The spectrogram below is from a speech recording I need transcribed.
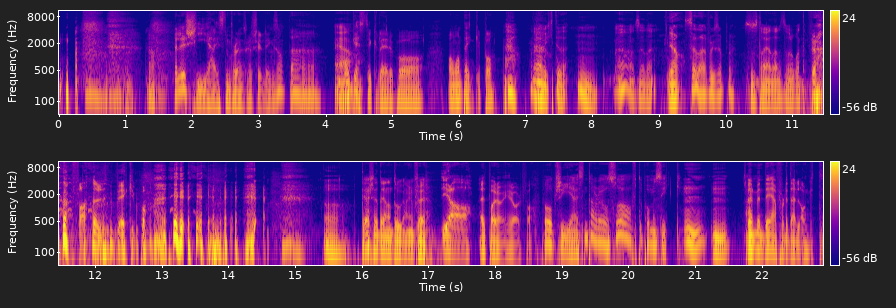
ja. Eller skiheisen, for den saks skyld. ikke sant? Det er, Ja, Og gestikulere på hva man tenker på. Ja, det er viktig, det. Mm. Ja, se der. Ja, se der, for eksempel. Så står jeg der og står What the fuck? Hva faen er det du peker på? Ah. Det har skjedd en av to ganger før. Ja, et par ganger i hvert fall. På skiheisen tar du også ofte på musikk. Mm, mm. Det, men det er fordi det er langt.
